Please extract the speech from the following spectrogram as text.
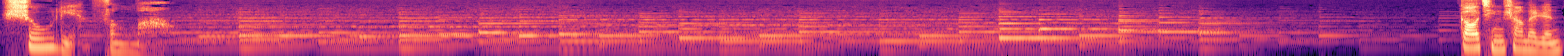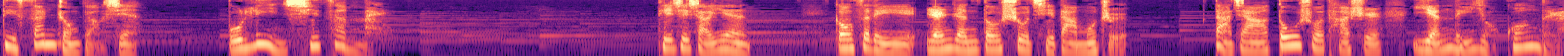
收敛锋芒。高情商的人第三种表现，不吝惜赞美。提起小燕，公司里人人都竖起大拇指，大家都说她是眼里有光的人。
